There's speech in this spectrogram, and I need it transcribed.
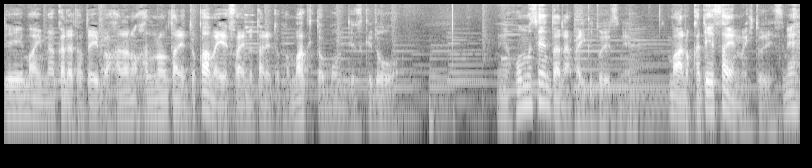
でまあ今から例えば花の花の種とか、まあ、野菜の種とかまくと思うんですけど、ね、ホームセンターなんか行くとですね、まあ、あの家庭菜園の人ですね、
